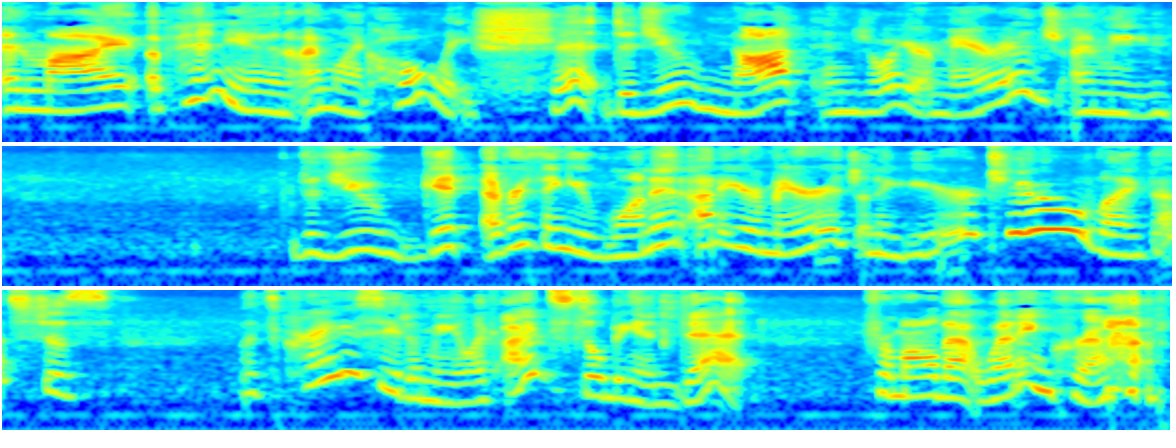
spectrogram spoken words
in my opinion, I'm like, holy shit, did you not enjoy your marriage? I mean, did you get everything you wanted out of your marriage in a year or two? Like, that's just, that's crazy to me. Like, I'd still be in debt from all that wedding crap.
